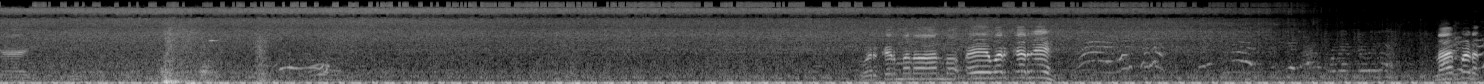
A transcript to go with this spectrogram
काय. वर्कर म्हणा अनुभव ए वर्कर रे. नाही पडत.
